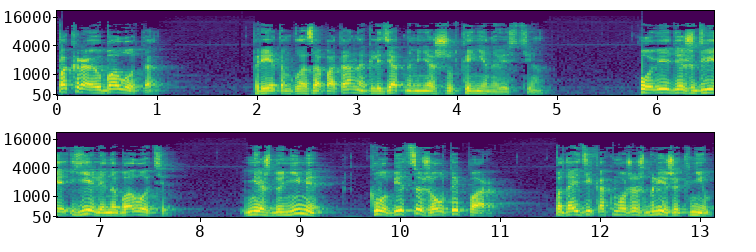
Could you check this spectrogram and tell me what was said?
по краю болота!» При этом глаза Потана глядят на меня с жуткой ненавистью. «Увидишь две ели на болоте. Между ними клубится желтый пар. Подойди как можешь ближе к ним».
